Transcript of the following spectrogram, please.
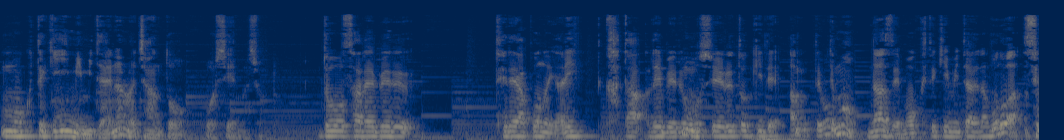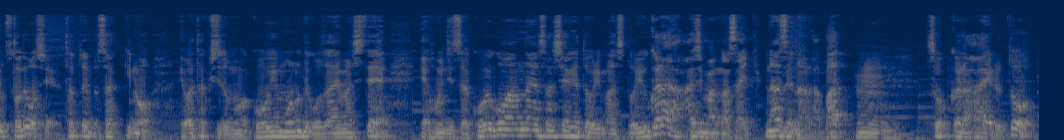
目的意味みたいなのはちゃんと教えましょう動作レベル、テレアポのやり方レベルを教えるときであっても、でもなぜ目的みたいなものはセットで教える。と。例えばさっきのえ私どもはこういうものでございまして、え本日はこういうご案内を差し上げておりますというから始まんなさい。なぜならば、うん。そこから入ると、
